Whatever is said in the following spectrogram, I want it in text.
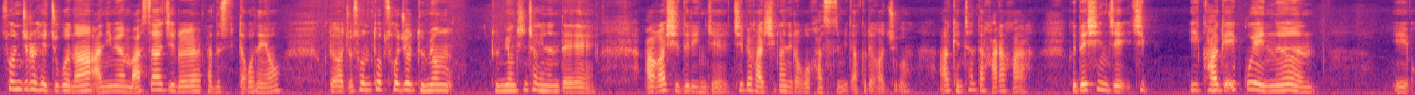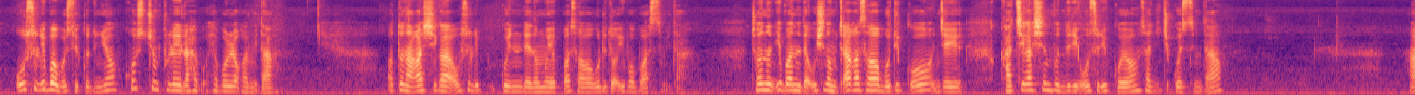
손질을 해주거나 아니면 마사지를 받을 수 있다고 하네요. 그래가지고 손톱 소질 두명 두 명 신청했는데 아가씨들이 이제 집에 갈 시간이라고 갔습니다. 그래가지고 아 괜찮다 가라 가라. 그 대신 이제 집 이 가게 입구에 있는 이 옷을 입어볼 수 있거든요. 코스튬 플레이를 해보- 해보려고 합니다. 어떤 아가씨가 옷을 입고 있는데 너무 예뻐서 우리도 입어보았습니다. 저는 입었는데 옷이 너무 작아서 못 입고 이제 같이 가신 분들이 옷을 입고요 사진 찍고 있습니다. 아,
